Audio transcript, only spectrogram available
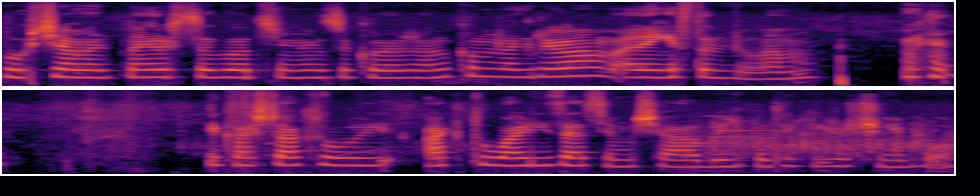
Bo chciałam nagrać cały odcinek z koleżanką, nagrałam, ale nie stawiłam. Jakaś to aktualizacja musiała być, bo takich rzeczy nie było.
